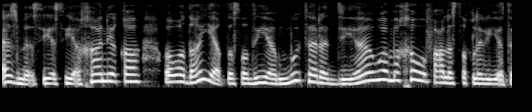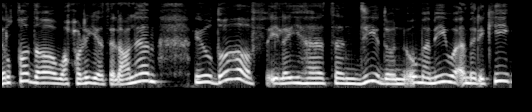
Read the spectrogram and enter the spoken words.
أزمة سياسية خانقة ووضعية اقتصادية متردية ومخاوف على استقلالية القضاء وحرية الإعلام يضاف إليها تنديد أممي وأمريكي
